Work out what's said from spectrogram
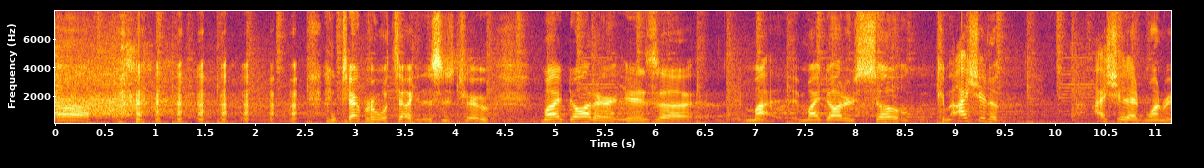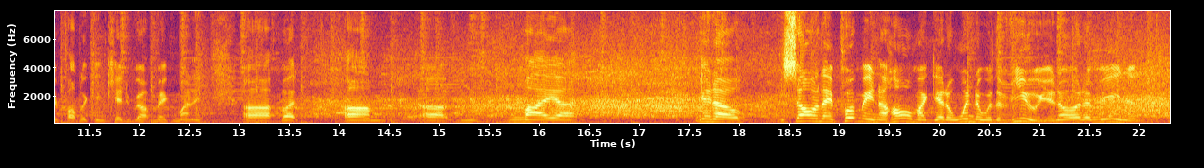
uh, and Deborah will tell you this is true. My daughter is uh, my my daughter's so. I should have. I should have had one Republican kid to go out and make money, uh, but um, uh, my, uh, you know, so when they put me in a home, I get a window with a view, you know what I mean? And,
